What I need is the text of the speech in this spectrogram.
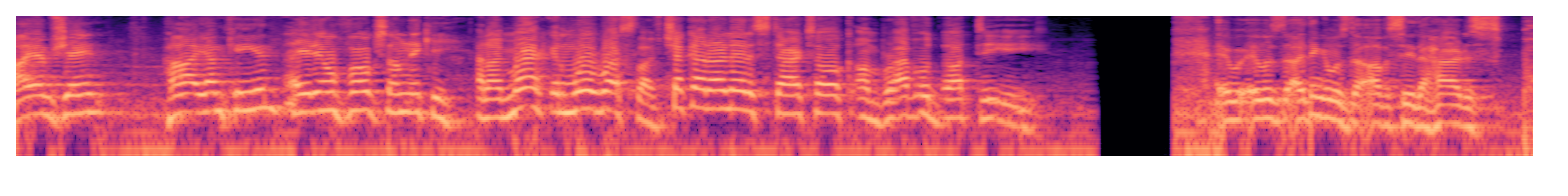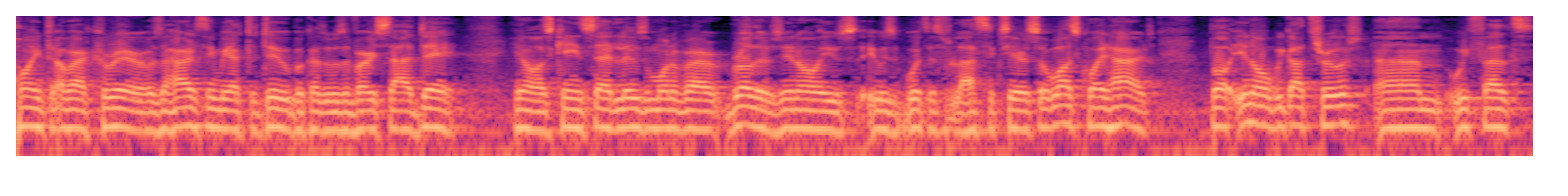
Hi, I'm Shane. Hi, I'm Kian. How you doing, folks? I'm Nicky. And I'm Mark, and we're Westlife. Check out our latest Star Talk on bravo.de. It, it was, I think it was the, obviously the hardest point of our career. It was the hardest thing we had to do because it was a very sad day. You know, as Kian said, losing one of our brothers, you know, he was, he was with us for the last six years, so it was quite hard. But, you know, we got through it. Um, we felt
